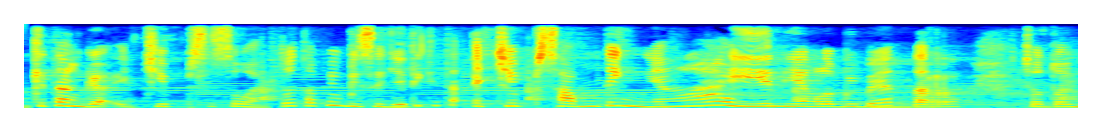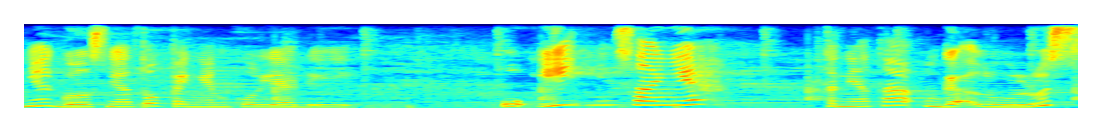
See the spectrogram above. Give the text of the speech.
kita nggak achieve sesuatu, tapi bisa jadi kita achieve something yang lain yang lebih Hmm. better. Contohnya goalsnya tuh pengen kuliah di UI misalnya, ternyata nggak lulus.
